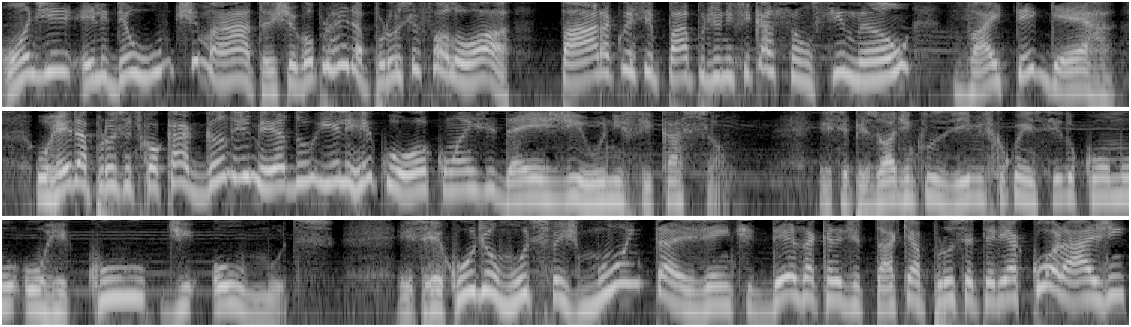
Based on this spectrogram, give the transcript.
onde ele deu o ultimato. Ele chegou para o rei da Prússia e falou: Ó, para com esse papo de unificação, senão vai ter guerra. O rei da Prússia ficou cagando de medo e ele recuou com as ideias de unificação. Esse episódio, inclusive, ficou conhecido como o Recuo de Olmutz. Esse recuo de Olmutz fez muita gente desacreditar que a Prússia teria a coragem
